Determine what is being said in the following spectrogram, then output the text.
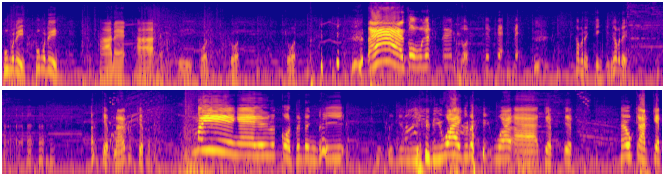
พุ่งมาดิพุ่งมาดิท้าแนะท้านี่กดกดกดอ่าส่งมากันเอ้ยกดเอ๊ะแปะแปะเข้าไปเด็กเก่งจริงเข้าไปเด็อ่าอ่าอ่าอ่าเก็บนะกูเก็บไม่ไงกดเป็นหนึ่งที มีมีไหวกูด้วยไหวอ่าเก็บเก็บให้โอกาสเก็บ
